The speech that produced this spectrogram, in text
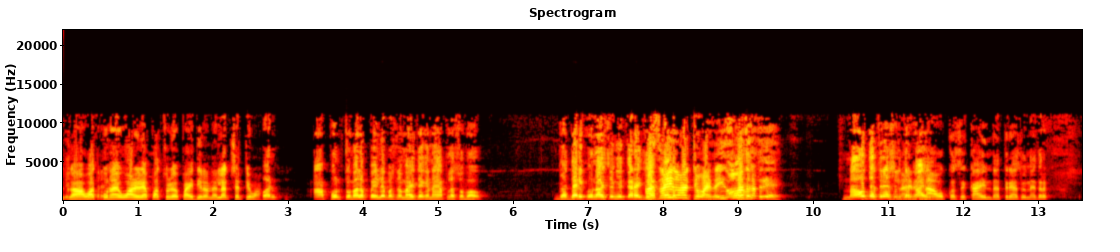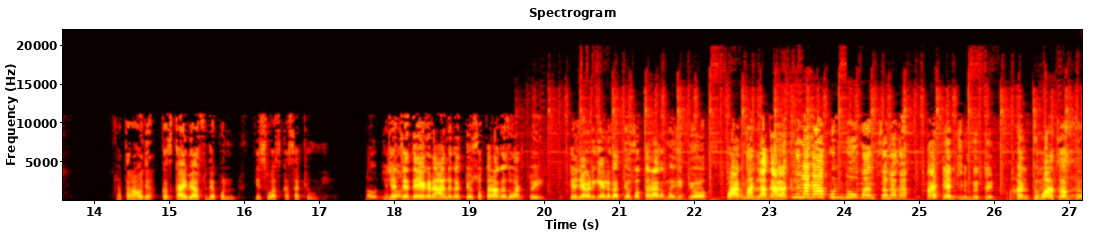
गावात कोणा वाळल्या पाचोळ्या पाय दिला नाही लक्षात ठेवा. पण आपण तुम्हाला पहिल्यापासून माहीत आहे का नाही आपला स्वभाव? गद्दारी कोणासंग करायची आपल्याला- ठेवायचा. नाव दत्रे. आहे. नाव दसरे असेल तर नाही, काय? नाव कसं काय दात्रे असू नाही तर आता राहू द्या. कस काय बी असू द्या पण विश्वास कसा ठेवू मी? नाव जिथं- ज्याच्या त्याच्याकडे आलं का तो स्वतःलाच वाटतोय. त्याच्याकडे गेलं का तो स्वतःला म्हणजे तो पाक म्हणला घरातले लागा आपण दो माणसं लागा. काय टेन्शन घेतोय? आणि तुम्हाला सांगतो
